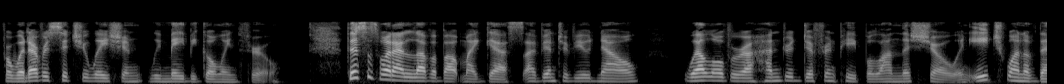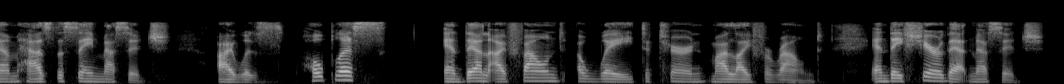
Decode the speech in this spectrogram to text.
for whatever situation we may be going through. This is what I love about my guests. I've interviewed now well over a hundred different people on this show, and each one of them has the same message. I was hopeless, and then I found a way to turn my life around. And they share that message.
